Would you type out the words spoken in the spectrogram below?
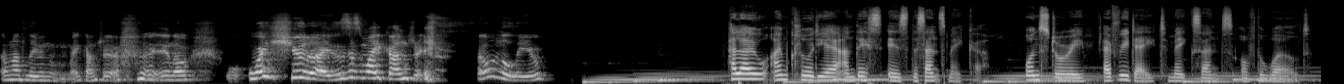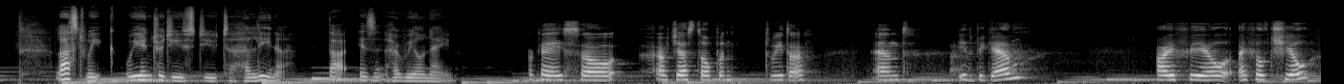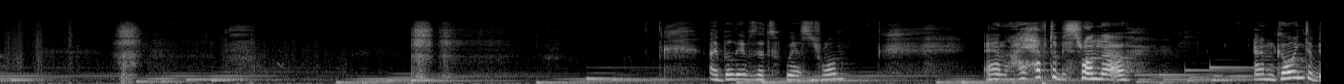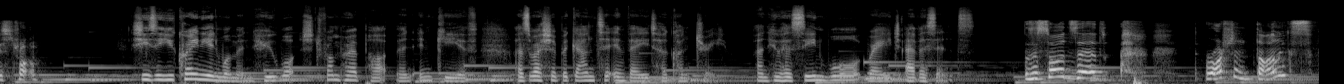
I'm not leaving my country. you know, why should I? This is my country. I want to leave. Hello, I'm Claudia, and this is The Sensemaker. One story every day to make sense of the world. Last week, we introduced you to Helena. That isn't her real name. Okay, so I've just opened Twitter, and it began. I feel I feel chill. I believe that we are strong. And I have to be strong now. I'm going to be strong. She's a Ukrainian woman who watched from her apartment in Kiev as Russia began to invade her country and who has seen war rage ever since. The thought that Russian tanks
